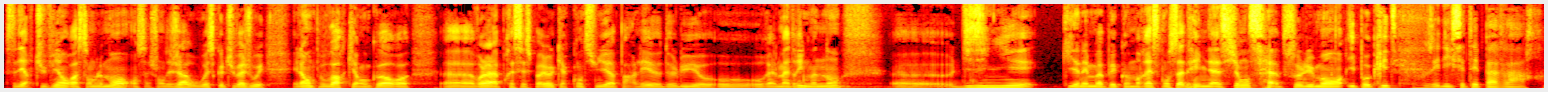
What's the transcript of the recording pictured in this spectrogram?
c'est-à-dire tu viens au rassemblement en sachant déjà où est-ce que tu vas jouer. Et là, on peut voir qu'il y a encore, euh, voilà, la presse espagnole qui a continué à parler de lui au, Real Madrid. Maintenant, euh, désigner Kylian Mbappé comme responsable d'élimination, c'est absolument hypocrite. Je vous ai dit que c'était Pavard.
